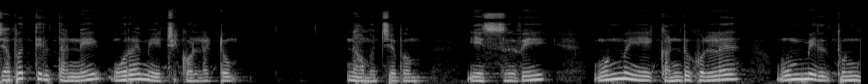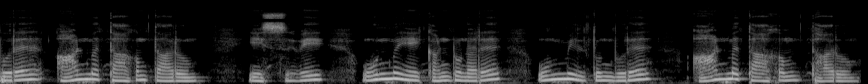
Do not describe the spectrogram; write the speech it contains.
ஜபத்தில் தன்னை உரமேற்றி கொள்ளட்டும். நாம ஜெபம். இயேசுவே உண்மையை கண்டுகொள்ள உம்மில் துன்புற ஆன்ம தாகம் தாரும். இயேசுவே உண்மையை கண்டுணர உம்மில் துன்புற ஆன்ம தாகம் தாரும்.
